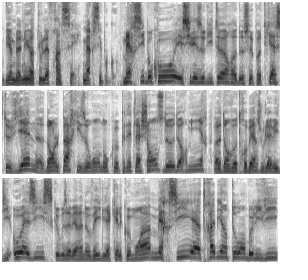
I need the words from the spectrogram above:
bienvenue à tous les Français. Merci beaucoup. Merci beaucoup. Et si les auditeurs de ce podcast viennent dans le parc, ils auront donc peut-être la chance de dormir euh, dans votre auberge, vous l'avez dit, Oasis, que vous avez rénové il y a quelques mois. Merci et à très bientôt en Bolivie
